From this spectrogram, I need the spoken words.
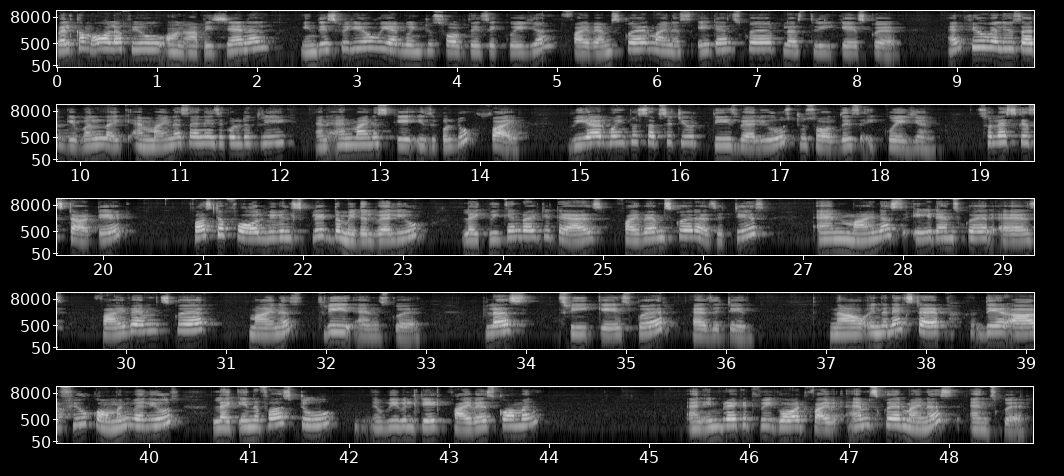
Welcome all of you on Aapi's channel. In this video we are going to solve this equation 5m square minus 8n square plus 3k square and few values are given like m minus n is equal to 3 and n minus k is equal to 5. We are going to substitute these values to solve this equation. So let's get started. First of all we will split the middle value like we can write it as 5m square as it is and minus 8n square as 5m square minus 3n square plus 3k square as it is. Now in the next step there are few common values like in the first two we will take 5 as common and in bracket we got 5m square minus n square.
